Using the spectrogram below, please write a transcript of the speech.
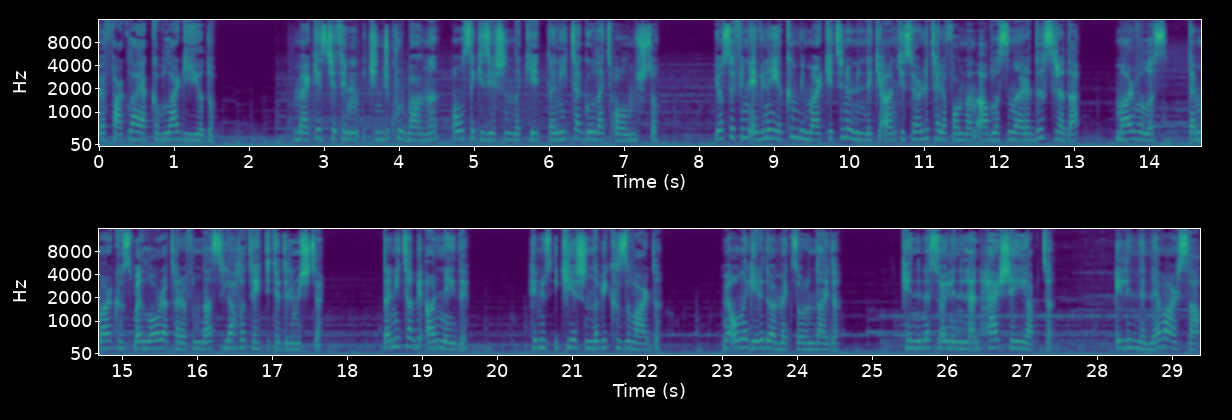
ve farklı ayakkabılar giyiyordu. Merkez çetenin ikinci kurbanı 18 yaşındaki Danita Goulet olmuştu. Yosef'in evine yakın bir marketin önündeki ankesörlü telefondan ablasını aradığı sırada Marvelous, Demarcus ve Laura tarafından silahla tehdit edilmişti. Danita bir anneydi. Henüz iki yaşında bir kızı vardı. Ve ona geri dönmek zorundaydı. Kendine söylenilen her şeyi yaptı. Elinde ne varsa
